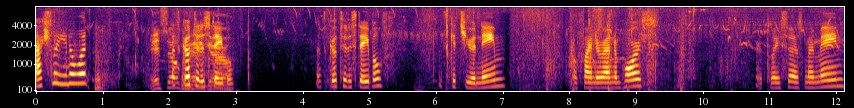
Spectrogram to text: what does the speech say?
Actually, you know what? It's Let's okay, go to the girl. stable. Let's go to the stable. Let's get you a name. We'll find a random horse. Replace it as my main.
